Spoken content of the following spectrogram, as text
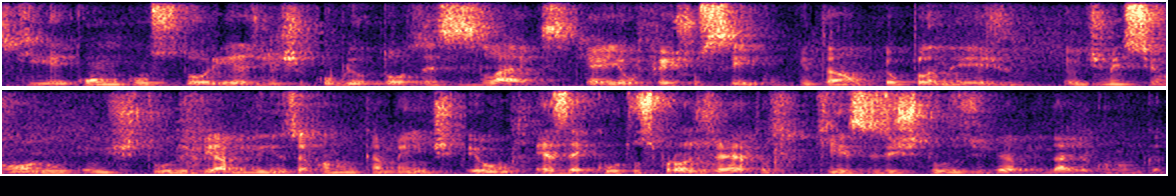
que, como consultoria, a gente cobriu todos esses leques, que aí eu fecho o ciclo. Então, eu planejo, eu dimensiono, eu estudo e viabilizo economicamente, eu executo os projetos que esses estudos de viabilidade econômica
